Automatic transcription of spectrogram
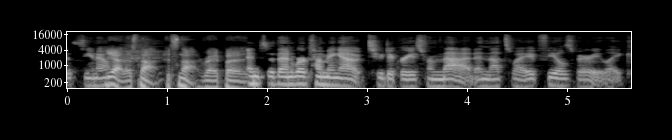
is you know? Yeah that's not it's not right? But and so then we're coming out two degrees from that and that's why it feels very like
